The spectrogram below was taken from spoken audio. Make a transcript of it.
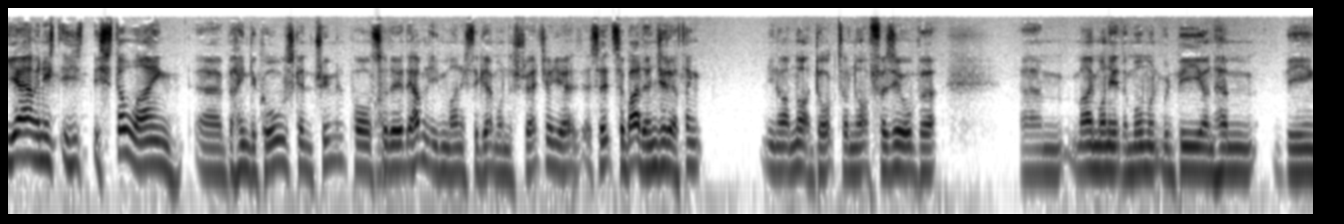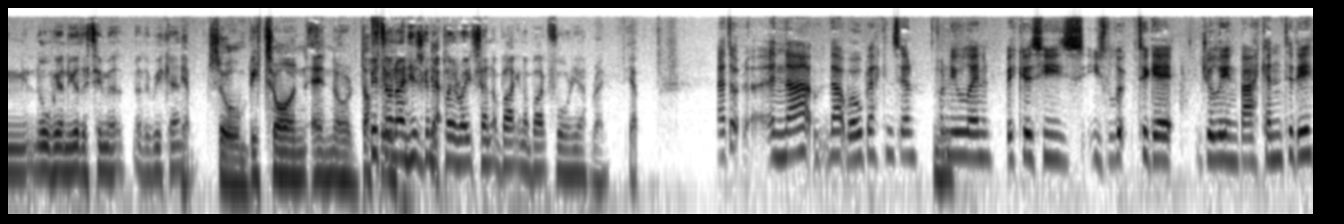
Yeah, I mean, he's, he's, he's still lying uh, behind the goals getting treatment, Paul. So they, they haven't even managed to get him on the stretcher yet. It's, it's a bad injury. I think, you know, I'm not a doctor, not a physio, but um, my money at the moment would be on him being nowhere near the team at, at the weekend. Yep. So Bitton in or Duffy. Peter and he's going to Yep. play right centre back in a back four, yeah. Right. Yep. I don't, and that that will be a concern Mm. for Neil Lennon because he's he's looked to get Jullien back in today.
